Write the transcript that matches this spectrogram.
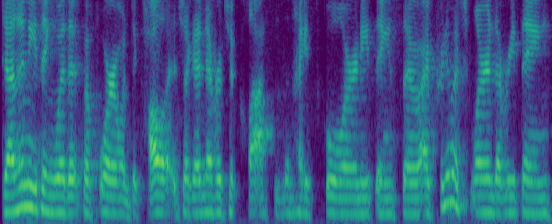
done anything with it before I went to college. Like I never took classes in high school or anything. So I pretty much learned everything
